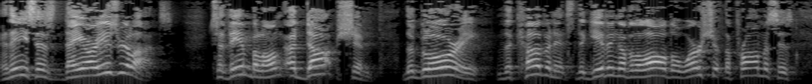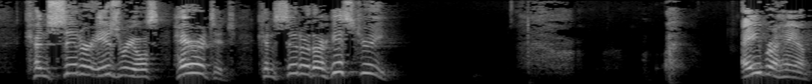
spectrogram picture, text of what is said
And then he says, they are Israelites. To them belong adoption, the glory, the covenants, the giving of the law, the worship, the promises. Consider Israel's heritage. Consider their history. Abraham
